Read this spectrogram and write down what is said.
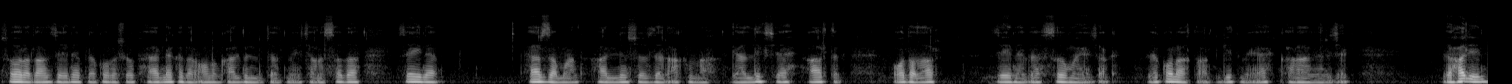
sonradan Zeynep'le konuşup her ne kadar onun kalbini düzeltmeye çalışsa da Zeynep her zaman Halil'in sözleri aklına geldikçe artık odalar Zeynep'e sığmayacak ve konaktan gitmeye karar verecek. Ve Halil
